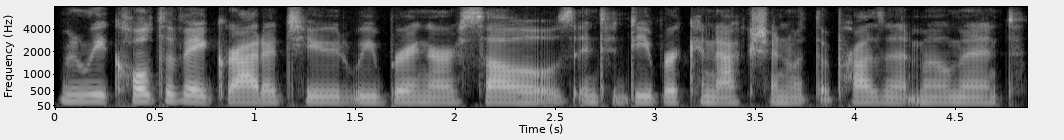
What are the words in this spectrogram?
When we cultivate gratitude, we bring mm. ourselves into deeper connection with the present moment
